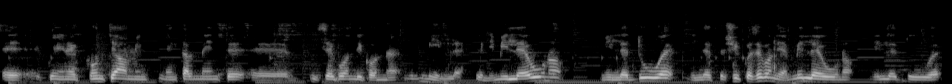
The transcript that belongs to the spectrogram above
e quindi ne contiamo mentalmente eh, i secondi con 1000, quindi 1001, 1200, 5 secondi è 1001, 1200,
